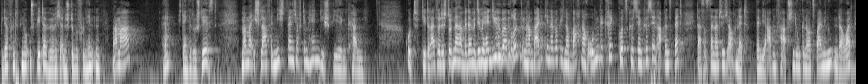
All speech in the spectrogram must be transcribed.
Wieder fünf Minuten später höre ich eine Stimme von hinten. Mama, Hä? Ich denke, du schläfst. Mama, ich schlafe nicht, wenn ich auf dem Handy spielen kann. Gut, die Dreiviertelstunde haben wir dann mit dem Handy überbrückt und haben beide Kinder wirklich noch wach nach oben gekriegt. Kurz Küsschen, Küsschen, ab ins Bett. Das ist dann natürlich auch nett. Wenn die Abendverabschiedung genau zwei Minuten dauert, habe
